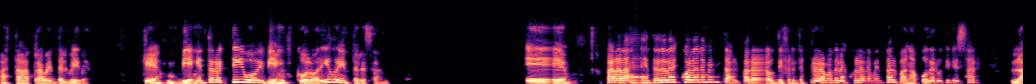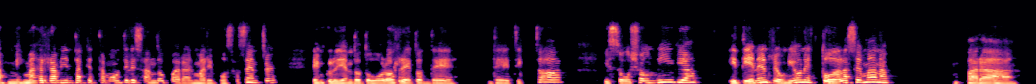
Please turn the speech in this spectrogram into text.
hasta a través del video, que es bien interactivo y bien colorido e interesante. Eh, para la gente de la escuela elemental, para los diferentes programas de la escuela elemental, van a poder utilizar las mismas herramientas que estamos utilizando para el Mariposa Center, incluyendo todos los retos de, TikTok y social media, y tienen reuniones toda la semana para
